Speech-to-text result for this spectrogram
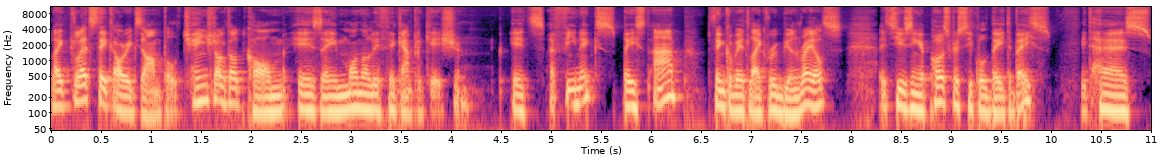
Like, let's take our example. Changelog.com is a monolithic application. It's a Phoenix based app. Think of it like Ruby on Rails. It's using a PostgreSQL database. It has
